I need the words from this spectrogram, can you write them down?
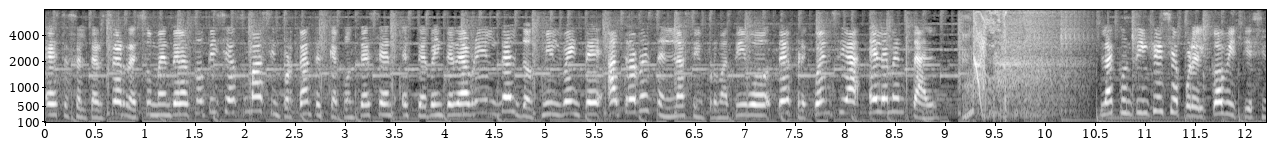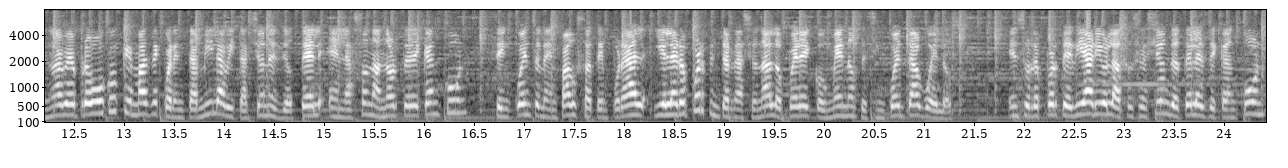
Este es el tercer resumen de las noticias más importantes que acontecen este 20 de abril del 2020 a través de enlace informativo de frecuencia elemental. La contingencia por el COVID-19 provocó que más de 40.000 habitaciones de hotel en la zona norte de Cancún se encuentren en pausa temporal y el aeropuerto internacional opere con menos de 50 vuelos. En su reporte diario, la Asociación de Hoteles de Cancún,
